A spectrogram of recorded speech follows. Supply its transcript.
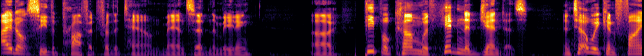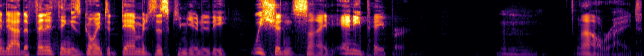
I don't see the profit for the town, Mann said in the meeting. Uh, People come with hidden agendas. Until we can find out if anything is going to damage this community, we shouldn't sign any paper. All right.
